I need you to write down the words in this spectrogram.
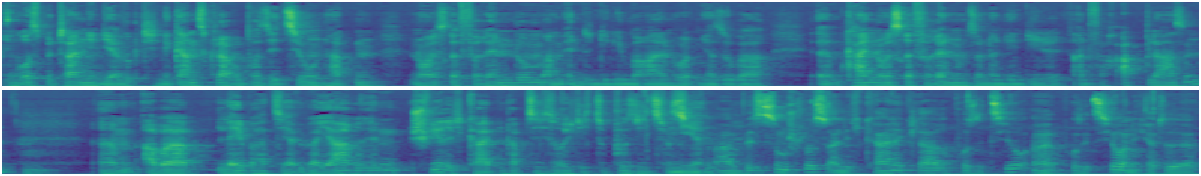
in Großbritannien, die ja wirklich eine ganz klare Position hatten, neues Referendum, am Ende die Liberalen wollten ja sogar ähm, kein neues Referendum, sondern den Deal einfach abblasen. Mhm ähm, aber Labour hat ja über Jahre hin Schwierigkeiten gehabt, sich so richtig zu positionieren. Aber bis zum Schluss eigentlich keine klare Position. Äh, Position. Ich hatte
